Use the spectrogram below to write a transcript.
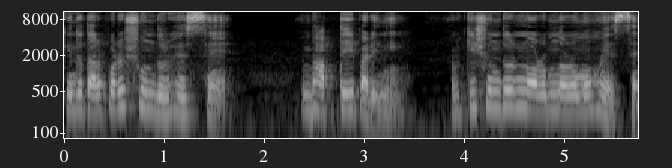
কিন্তু তারপরে সুন্দর হয়েছে। ভাবতেই পারিনি। আবার কী সুন্দর নরম নরমও হয়েছে।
